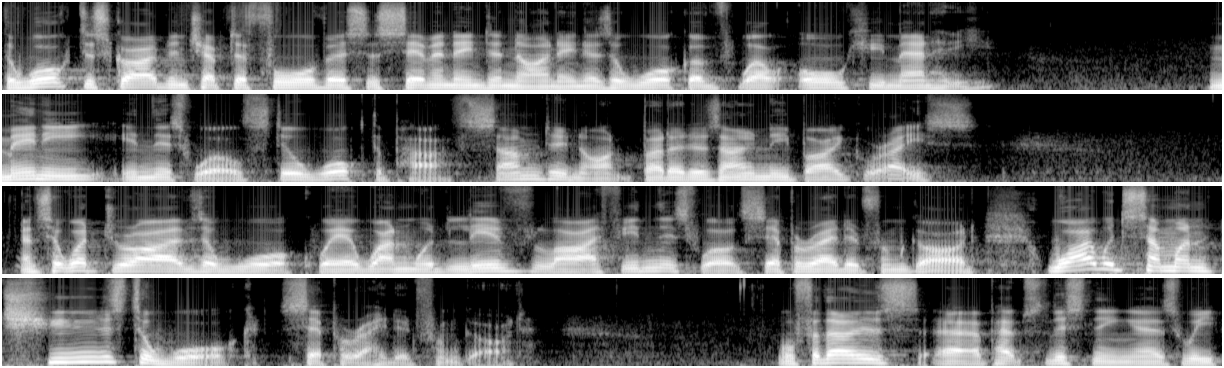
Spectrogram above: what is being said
The walk described in chapter 4, verses 17 to 19, is a walk of, well, all humanity. Many in this world still walk the path, some do not, but it is only by grace. And so, what drives a walk where one would live life in this world separated from God? Why would someone choose to walk separated from God? Well, for those uh, perhaps listening as we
